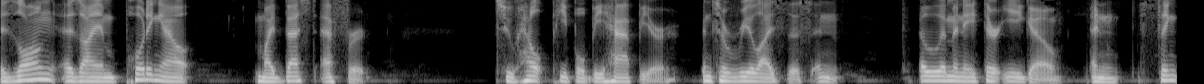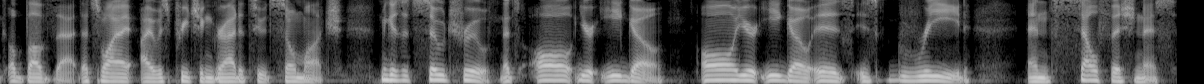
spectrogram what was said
as long as I am putting out my best effort to help people be happier and to realize this and eliminate their ego and think above that. That's why I was preaching gratitude so much because it's so true. That's all your ego, all your ego is, is greed and selfishness.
